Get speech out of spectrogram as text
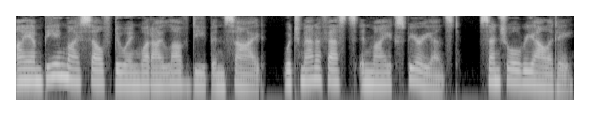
I am being myself doing what I love deep inside, which manifests in my experienced, sensual reality.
